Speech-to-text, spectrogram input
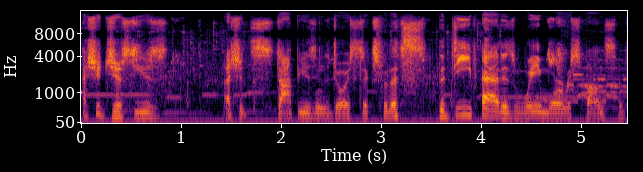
I should just use. I should stop using the joysticks for this. The D-pad is way more responsive.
